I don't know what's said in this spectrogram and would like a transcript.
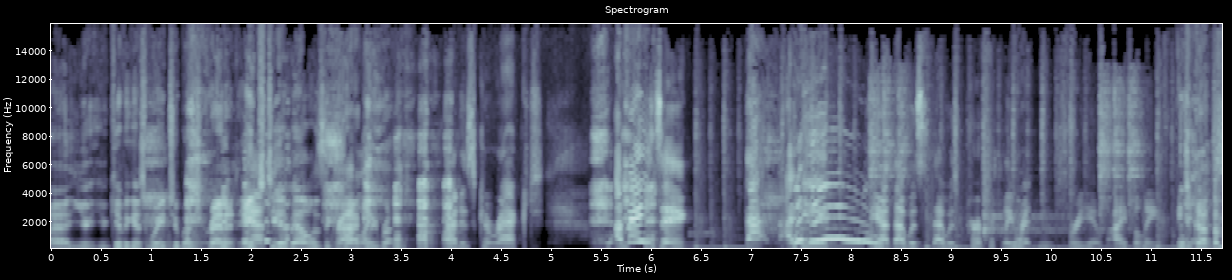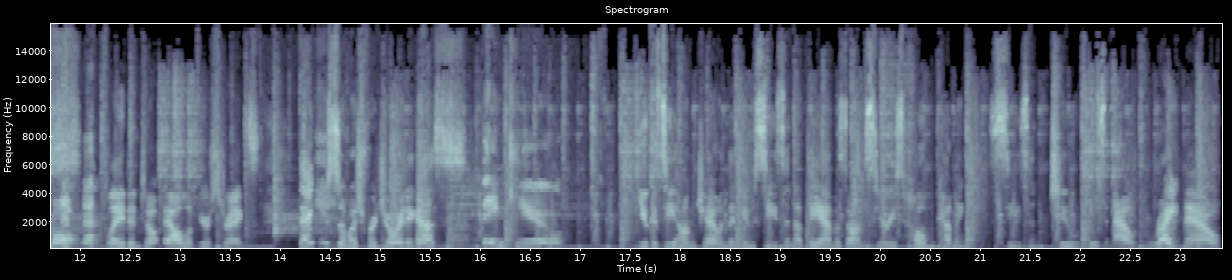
Uh, you're, you're giving us way too much credit. Yeah. HTML is exactly Probably. right. that is correct. Amazing. That I mean, yeah, that was that was perfectly written for you, I believe. You got them all. because Played into all of your strengths. Thank you so much for joining us. Thank you. You can see Hong Chau in the new season of the Amazon series Homecoming. Season two is out right now.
